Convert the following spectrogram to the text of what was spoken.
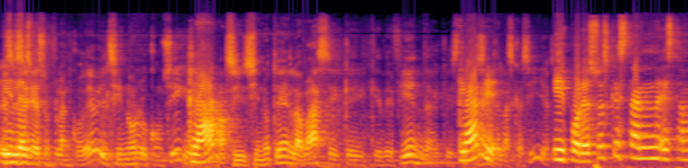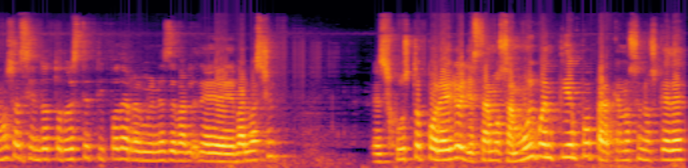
Ese sería su flanco débil si no lo consigue. Claro. Si, si no tienen la base que, que defienda, que esté claro. las casillas. Y por eso es que están, estamos haciendo todo este tipo de reuniones de, de evaluación. Es justo por ello y estamos a muy buen tiempo para que no se nos quede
